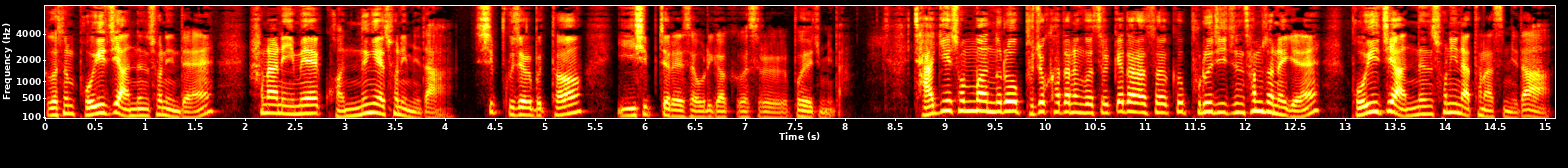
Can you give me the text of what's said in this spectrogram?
그것은 보이지 않는 손인데 하나님의 권능의 손입니다. 19절부터 20절에서 우리가 그것을 보여줍니다. 자기 손만으로 부족하다는 것을 깨달아서 그 부르짖은 삼손에게 보이지 않는 손이 나타났습니다.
